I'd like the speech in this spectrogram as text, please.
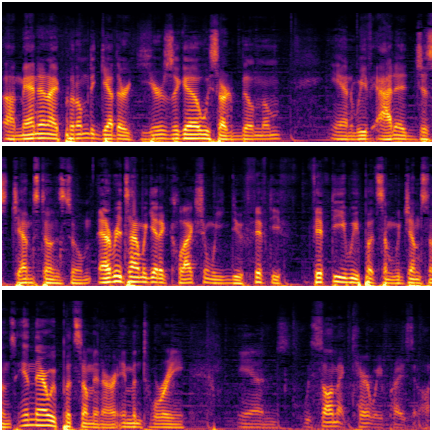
Amanda and I put them together years ago. We started building them, and we've added just gemstones to them. Every time we get a collection, we do 50 50. We put some gemstones in there. We put some in our inventory, and we sell them at carat weight pricing. I'll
